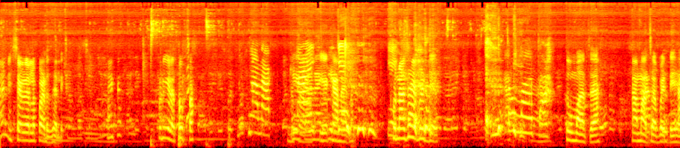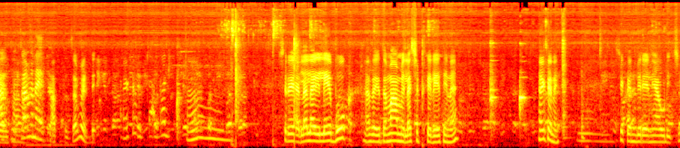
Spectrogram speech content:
आणि सगळ्याला पाड झाले. का? कुठे गेला? पप्पा? केक आणायला कुणाचा आहे बर्थडे तुमाचा हा माझा बर्थडे आहे. आत्ताचा बर्थडे श्रेयाला लागले भूक. आता इथं मामीला चिटकली तिनं. आहे का नाही? चिकन बिर्याणी आवडीची.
